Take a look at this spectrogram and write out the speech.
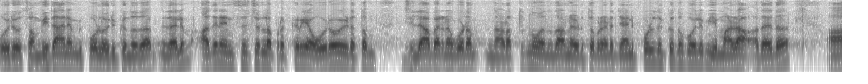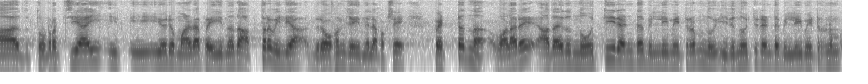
ഒരു സംവിധാനം ഇപ്പോൾ ഒരുക്കുന്നത്. എന്തായാലും അതിനനുസരിച്ചുള്ള പ്രക്രിയ ഓരോയിടത്തും ജില്ലാ ഭരണകൂടം നടത്തുന്നു എന്നതാണ് എടുത്തു പറയേണ്ടത്. ഞാനിപ്പോൾ നിൽക്കുന്ന പോലും ഈ മഴ. അതായത് തുടർച്ചയായി ഈ- ഒരു മഴ പെയ്യുന്നത് അത്ര വലിയ ദ്രോഹം ചെയ്യുന്നില്ല. പക്ഷേ പെട്ടെന്ന് വളരെ അതായത് നൂറ്റി രണ്ട് മില്ലിമീറ്ററും ഇരുന്നൂറ്റി രണ്ട് മില്ലിമീറ്ററിനും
